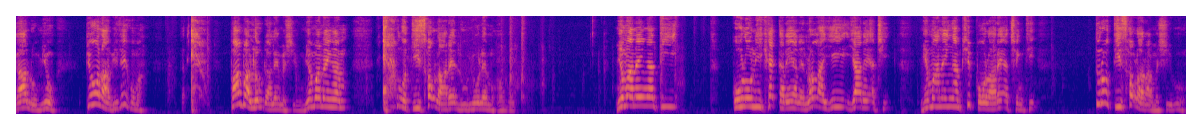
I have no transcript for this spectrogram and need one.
ကားလိုမျိုးပြောလာပြီလေဟိုမှာဘာမှလုပ်တာလည်းမရှိဘူးမြန်မာနိုင်ငံဟိုတီဆောက်လာတဲ့လူမျိုးလည်းမဟုတ်ဘူးမြန်မာနိုင်ငံတီကိုလိုနီခက်ကလေးရတယ်လော်လာရေးရတဲ့အထိမြန်မာနိုင်ငံဖြစ်ပေါ်လာတဲ့အချိန်ထိ သူတို့တီဆောက်လာတာမရှိဘူး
